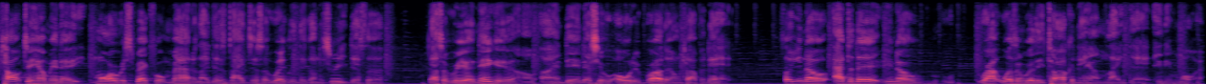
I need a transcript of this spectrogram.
talk to him in a more respectful manner. Like that's not just a regular nigga on the street. That's a that's a real nigga, uh, and then that's your older brother on top of that. So you know, after that, you know, Raq wasn't really talking to him like that anymore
